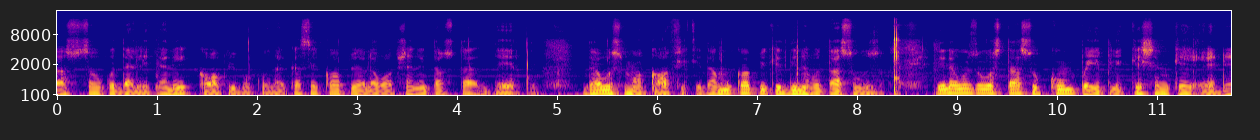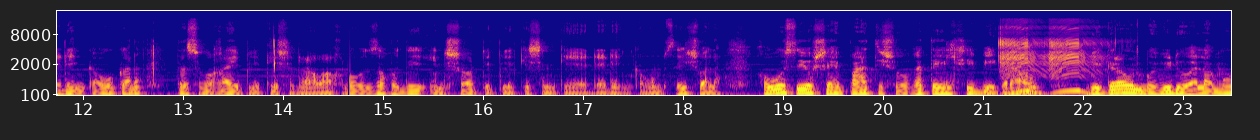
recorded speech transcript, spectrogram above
تاسو څه وکړو دا لیکنې کاپي وکړو دا کسې کاپي والا آپشن یې تاسو ته دیر کو دا اوس مو کافي کې دا مو کاپي کې دینه به تاسو وځو دینه وځو اوس تاسو کوم په اپلیکیشن کې ایډیټینګ کوو که نه تاسو به هغه اپلیکیشن راواخلو زه خو دې انشارټ اپلیکیشن کې ایډیټینګ کوم صحیح شوله خو اوس يو شی پاتی شو غه تيل شی بيګراوند بيګراوند به ويډيو والا مو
